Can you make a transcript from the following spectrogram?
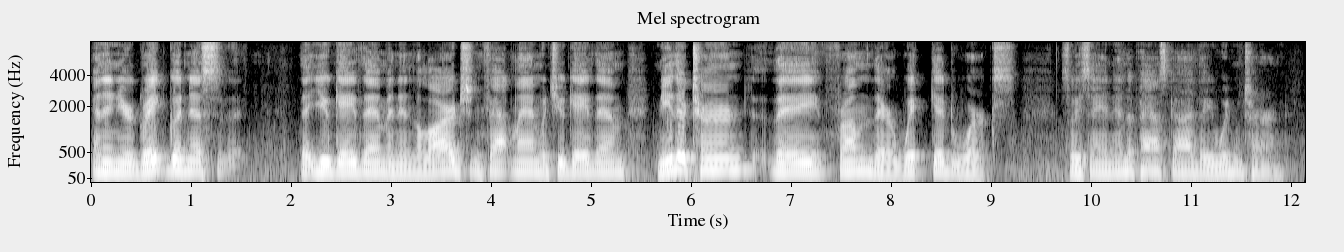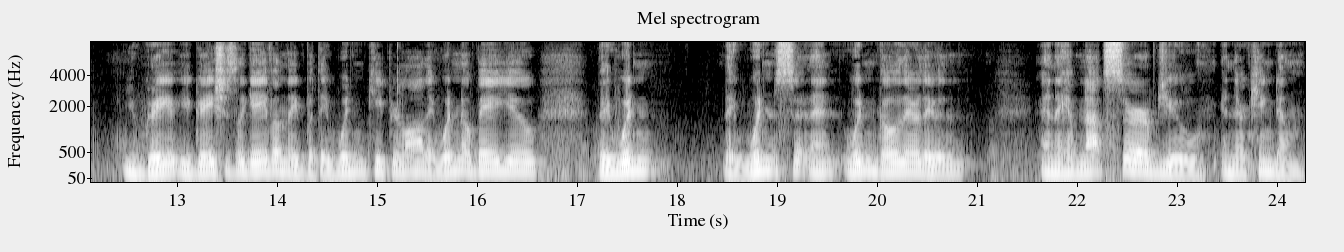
and in your great goodness that you gave them, and in the large and fat land which you gave them, neither turned they from their wicked works. So he's saying, in the past, God, they wouldn't turn. You, gra- you graciously gave them, they, but they wouldn't keep your law. They wouldn't obey you. They wouldn't they wouldn't and wouldn't go there. They and they have not served you in their kingdom.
